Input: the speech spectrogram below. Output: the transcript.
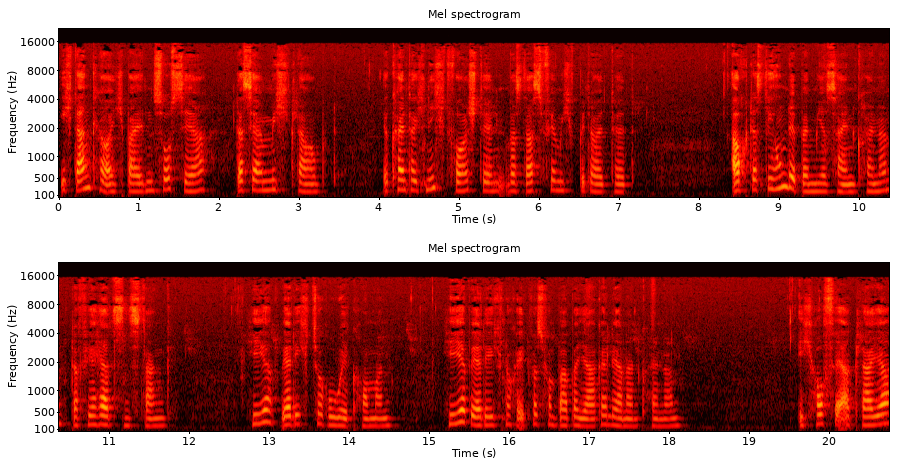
Ich danke euch beiden so sehr, dass ihr an mich glaubt. Ihr könnt euch nicht vorstellen, was das für mich bedeutet. Auch dass die Hunde bei mir sein können, dafür Herzensdank. Hier werde ich zur Ruhe kommen. Hier werde ich noch etwas von Baba Yaga lernen können. Ich hoffe, Aklaya,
